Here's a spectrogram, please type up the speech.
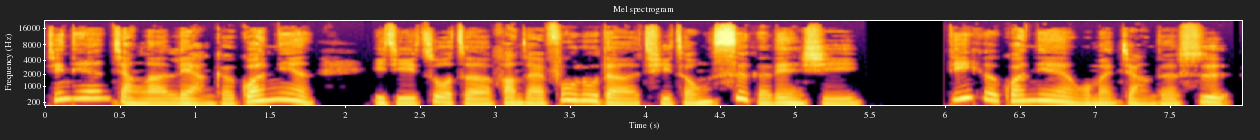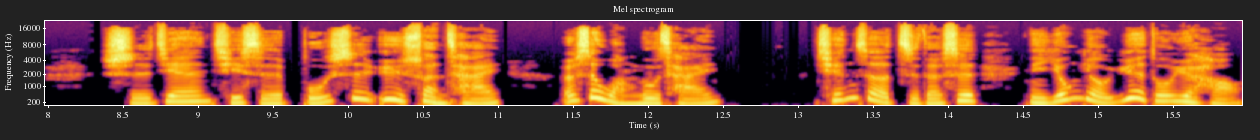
今天讲了两个观念，以及作者放在附录的其中四个练习。第一个观念，我们讲的是时间其实不是预算财，而是网路财。前者指的是你拥有越多越好，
